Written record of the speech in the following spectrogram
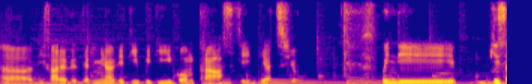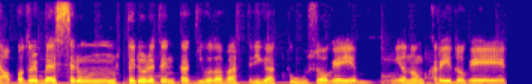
eh, di fare determinati tipi di contrasti, di azioni. Quindi chissà, potrebbe essere un ulteriore tentativo da parte di Gattuso che io, io non credo che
